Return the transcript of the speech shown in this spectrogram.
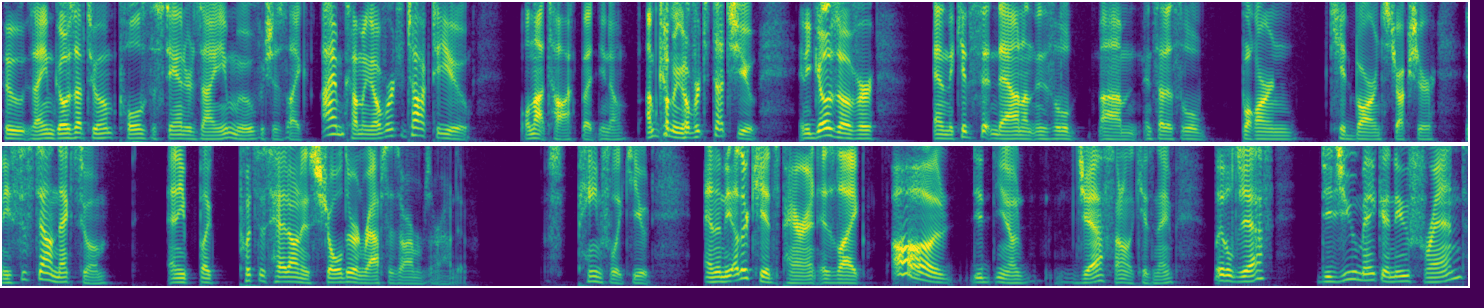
who Zaim goes up to him, pulls the standard Zaim move, which is like, I'm coming over to talk to you. Well, not talk, but, you know, I'm coming over to touch you. And he goes over, and the kid's sitting down on this little, um, inside this little barn, kid barn structure. And he sits down next to him, and he like puts his head on his shoulder and wraps his arms around him. It's painfully cute. And then the other kid's parent is like, "Oh, did, you know, Jeff? I don't know the kid's name. Little Jeff, did you make a new friend?"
